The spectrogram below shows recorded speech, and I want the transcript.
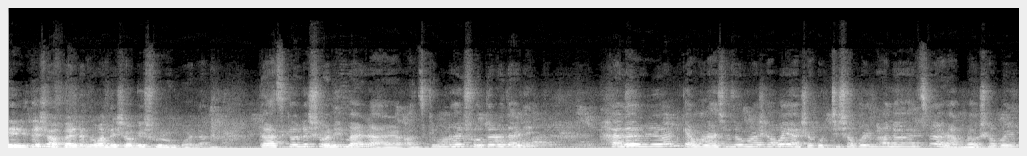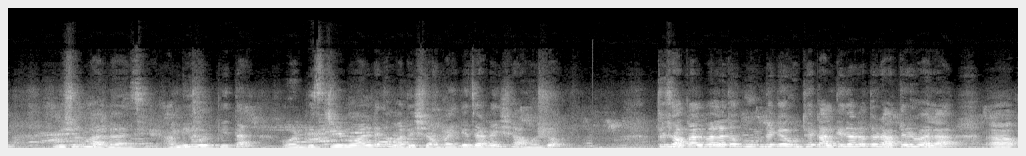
দেরিতে সকালটা তোমাদের সঙ্গে শুরু করলাম। তো আজকে হলো শনিবার, আর আজকে মনে হয় সতেরো তারিখ। হ্যালো এভরিওয়ান কেমন আছো তোমরা সবাই? আশা করছি সবাই ভালো আছো, আর আমরাও সবাই ভীষণ ভালো আছি। আমি অর্পিতা অর্পিত ড্রিম ওয়ার্ল্ডে তোমাদের সবাইকে জানাই স্বাগত। তো সকালবেলা তো ঘুম থেকে উঠে, কালকে জানো তো রাতের বেলা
